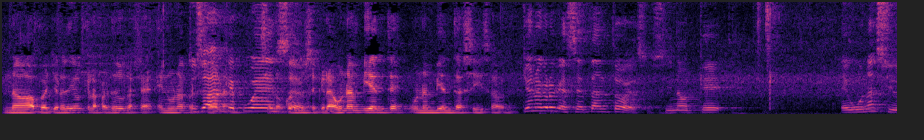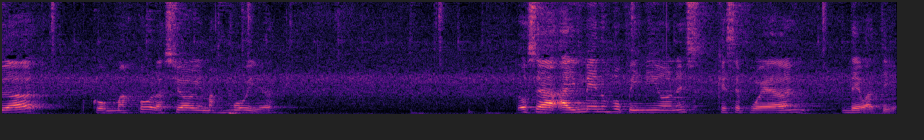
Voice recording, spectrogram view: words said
No, pues yo no digo que la falta de educación en una ¿Tú persona. sabes qué puede sino cuando ser? se crea un ambiente, un ambiente así, ¿sabes? Yo no creo que sea tanto eso, sino que en una ciudad con más población y más movida, o sea, hay menos opiniones que se puedan debatir.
